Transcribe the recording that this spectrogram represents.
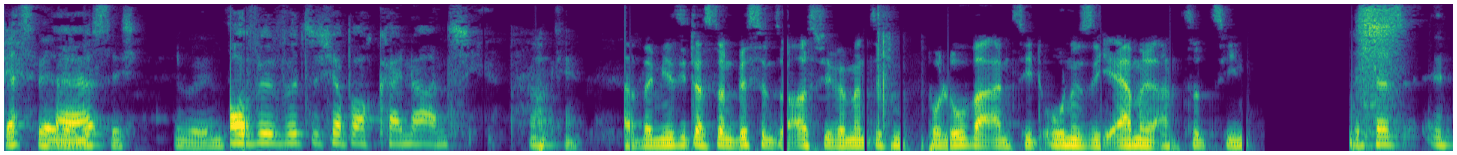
Das wäre sehr Äh, lustig. Übrigens. Orville wird sich aber auch keiner anziehen. Okay. Bei mir sieht das so ein bisschen so aus, wie wenn man sich einen Pullover anzieht, ohne sich Ärmel anzuziehen. Ist das, äh,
